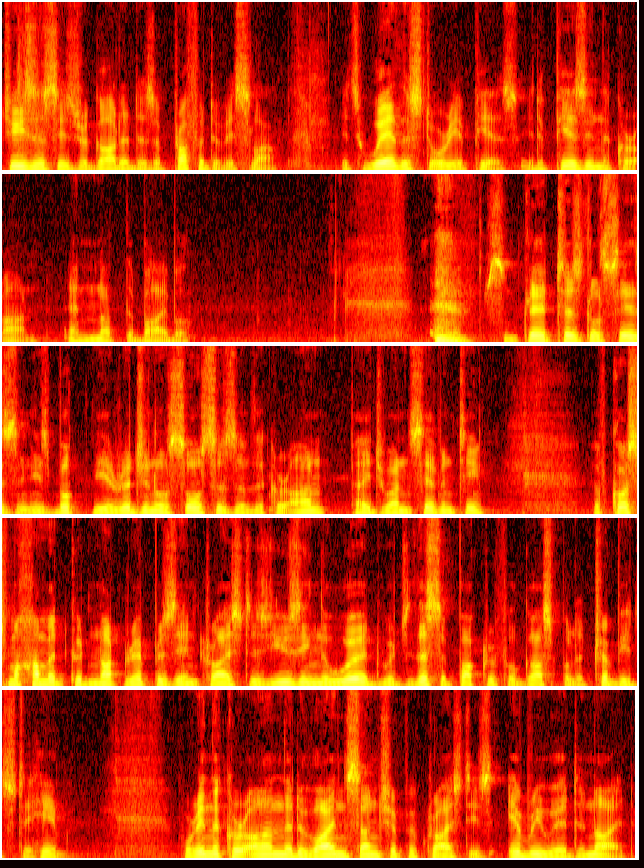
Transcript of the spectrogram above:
Jesus is regarded as a prophet of Islam. It's where the story appears. It appears in the Quran and not the Bible. St. Clair Tisdall says in his book, The Original Sources of the Quran, page 170, of course, Muhammad could not represent Christ as using the word which this apocryphal gospel attributes to him. For in the Quran, the divine sonship of Christ is everywhere denied.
